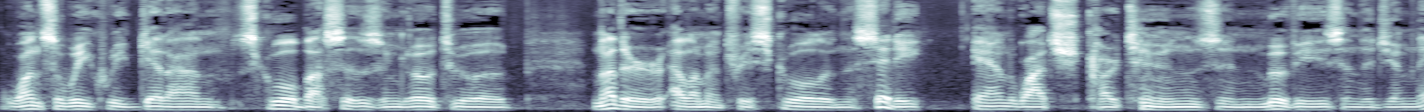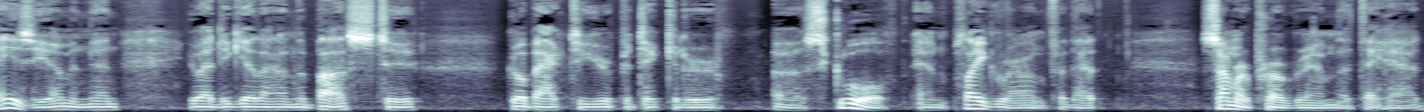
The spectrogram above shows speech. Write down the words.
once a week we'd get on school buses and go to a, another elementary school in the city and watch cartoons and movies in the gymnasium, and then you had to get on the bus to go back to your particular uh, school and playground for that summer program that they had.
